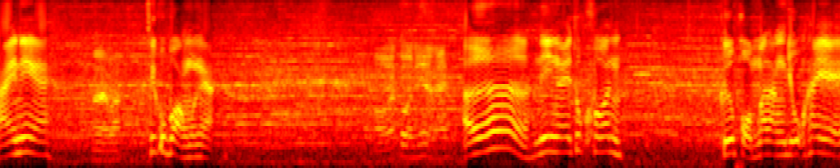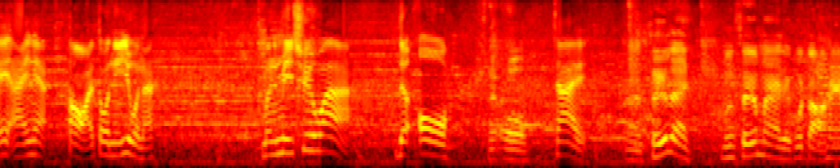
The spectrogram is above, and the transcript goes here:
ไอ้นี่ไง อะไรวะ ที่กูบอกมึงอะ อ๋อตัวนี้ไง เออ นี่ไงทุกคน คือผมกำลังยุให้ไอ้ไอ้เนี่ย ต่อไอ้ตัวนี้อยู่นะ มันมีชื่อว่า The O โอ้ใช่ เออซื้อเลย มึงซื้อมาเดี๋ยวกูต่อให้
